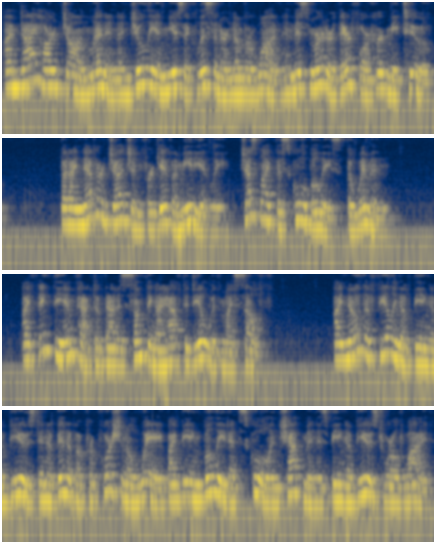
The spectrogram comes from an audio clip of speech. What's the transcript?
I'm die-hard John Lennon and Julian music listener number one and this murder therefore hurt me too. But I never judge and forgive immediately, just like the school bullies, the women. I think the impact of that is something I have to deal with myself. I know the feeling of being abused in a bit of a proportional way by being bullied at school and Chapman is being abused worldwide.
